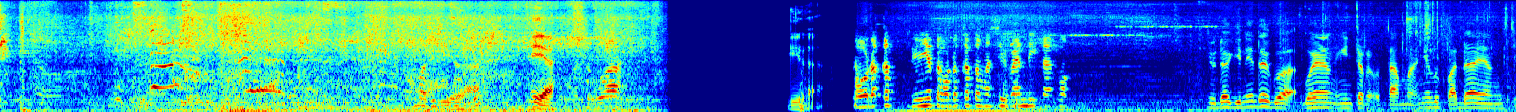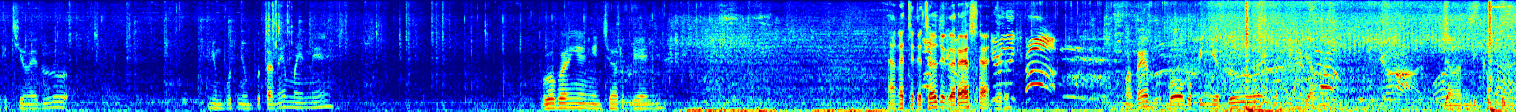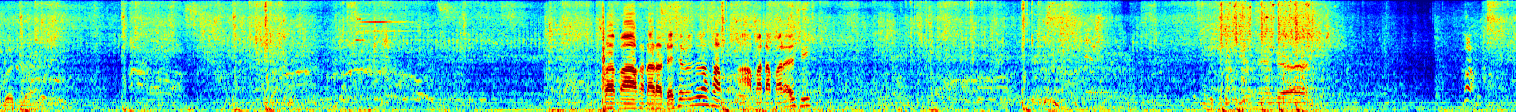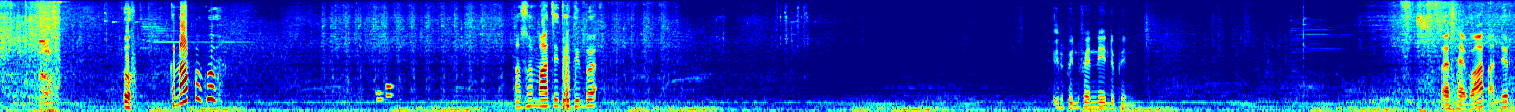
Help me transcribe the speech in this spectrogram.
Gila. Iya, gua, gila. terlalu dekat, dia terlalu dekat sama si Randy kan kok. Yaudah gini deh gua gua yang ngincer utamanya lu pada yang kecil-kecilnya dulu. Nyumput-nyumputannya mainnya. Gua paling yang ngincer dianya. Yang kecil-kecil juga rese anjir. Makanya bawa ke pinggir dulu, yang penting jangan jangan dikepung dua-duanya. Sama kena radiasi itu sama aman-aman aja sih. Tuh, kenapa gua? Langsung mati tiba-tiba. Hidupin Fendi, hidupin. Rese banget anjir.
